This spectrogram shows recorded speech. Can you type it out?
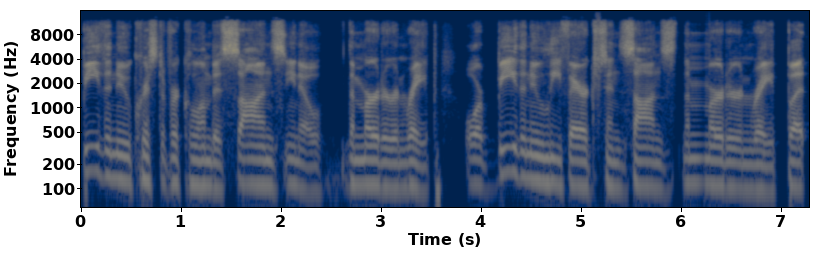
be the new Christopher Columbus sans, you know, the murder and rape, or be the new Leif Erikson sans the murder and rape. But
